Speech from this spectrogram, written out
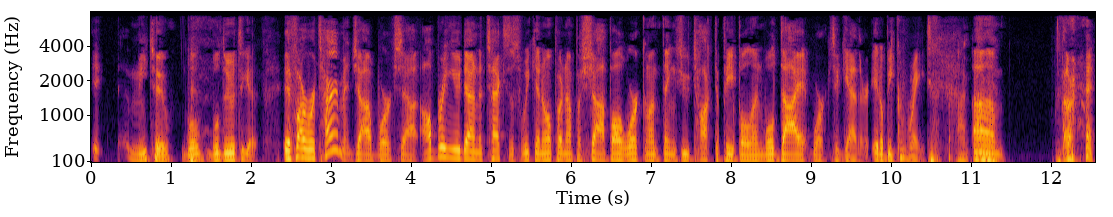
it, me too. We'll we'll do it together. If our retirement job works out, I'll bring you down to Texas. We can open up a shop. I'll work on things. You talk to people, and we'll die at work together. It'll be great. I'm, I'm in. Um, all right,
